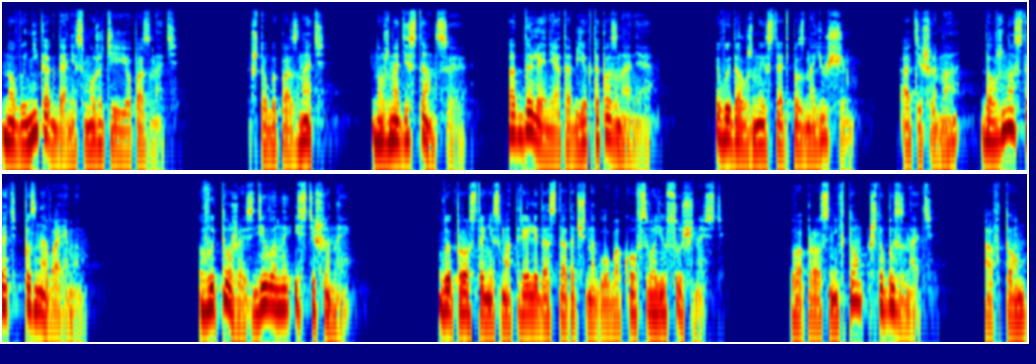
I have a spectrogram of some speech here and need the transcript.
но вы никогда не сможете ее познать. Чтобы познать, нужна дистанция, отдаление от объекта познания. Вы должны стать познающим, а тишина должна стать познаваемым. Вы тоже сделаны из тишины. Вы просто не смотрели достаточно глубоко в свою сущность. Вопрос не в том, чтобы знать, а в том,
